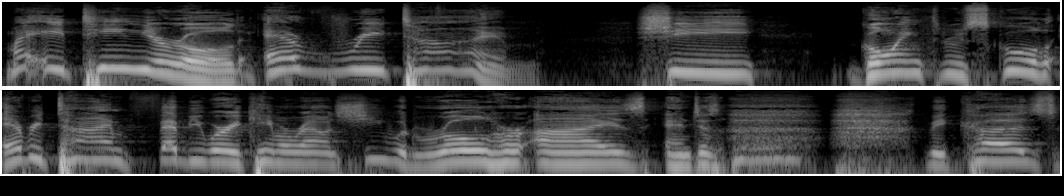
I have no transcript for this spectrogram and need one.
My 18 year old, every time she going through school, every time February came around, she would roll her eyes and just because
